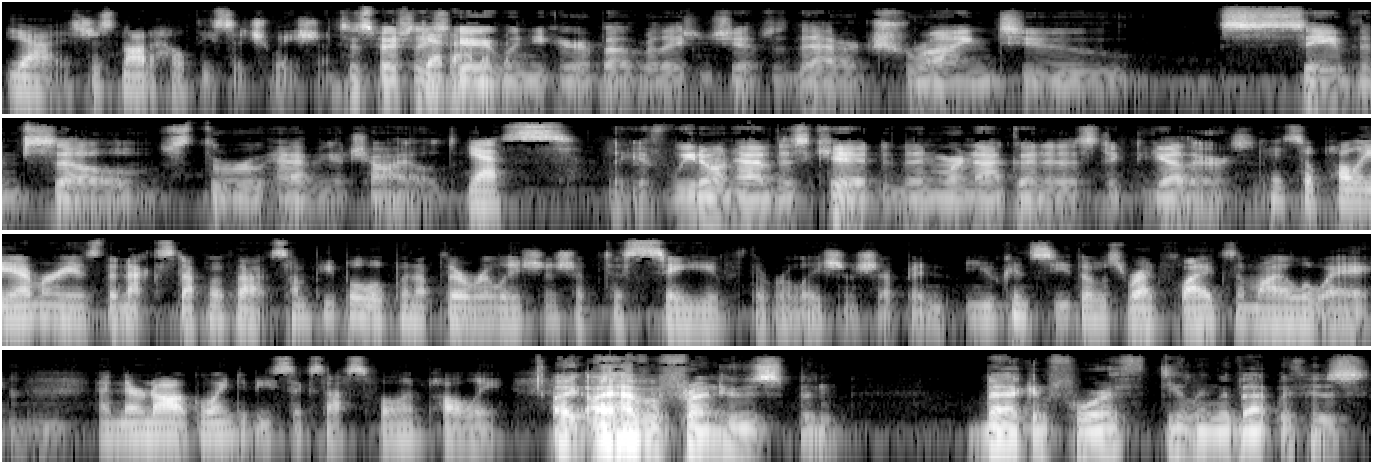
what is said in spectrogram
yeah, it's just not a healthy situation. It's especially Get scary when you hear about relationships that are trying to save themselves through having a child. Yes. Like if we don't have this kid, then we're not going to stick together. Okay, so polyamory is the next step of that. Some people open up their relationship to save the relationship, and you can see those red flags a mile away, Mhm. and they're not going to be successful in poly. I, I have a friend who's been back and forth dealing with that with his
